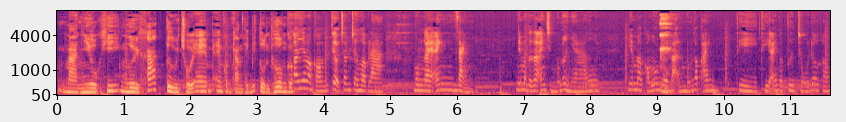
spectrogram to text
mà nhiều khi người khác từ chối em em còn cảm thấy bị tổn thương cơ. À, nhưng mà có cái kiểu trong trường hợp là một ngày anh rảnh nhưng mà thực ra anh chỉ muốn ở nhà thôi nhưng mà có một người bạn muốn gặp anh thì thì anh có từ chối được không?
